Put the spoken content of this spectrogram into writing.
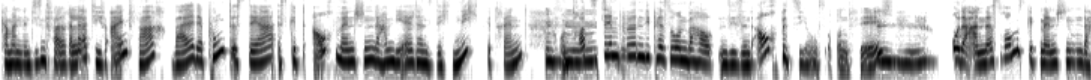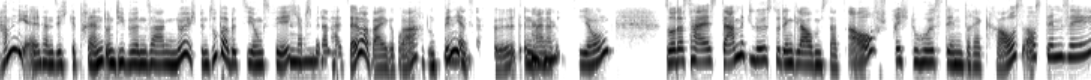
kann man in diesem Fall relativ einfach, weil der Punkt ist der, es gibt auch Menschen, da haben die Eltern sich nicht getrennt mhm. und trotzdem würden die Personen behaupten, sie sind auch beziehungsunfähig. Mhm. Oder andersrum, es gibt Menschen, da haben die Eltern sich getrennt und die würden sagen, nö, ich bin super beziehungsfähig, mhm. ich habe es mir dann halt selber beigebracht und bin mhm. jetzt erfüllt in meiner mhm. Beziehung. So, das heißt, damit löst du den Glaubenssatz auf, sprich, du holst den Dreck raus aus dem See.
